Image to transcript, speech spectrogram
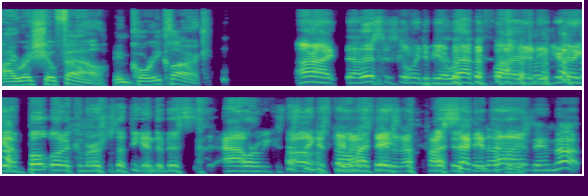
Ira Schoffel, and Corey Clark. All right, now this is going to be a rapid fire ending. You're going to get a boatload of commercials at the end of this hour because this Oh, thing just fell on my face standing up. I a second up time. Standing up.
